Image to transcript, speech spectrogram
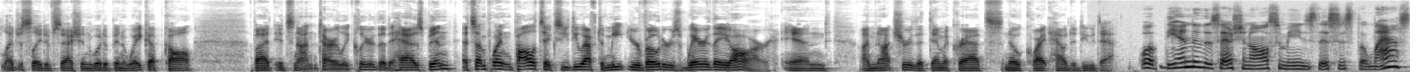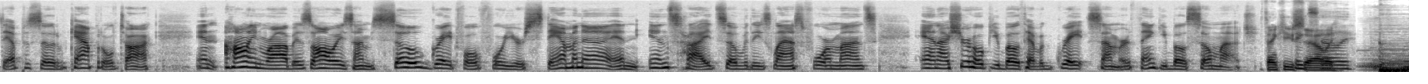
legislative session, would have been a wake up call but it's not entirely clear that it has been. At some point in politics, you do have to meet your voters where they are, and I'm not sure that Democrats know quite how to do that. Well, the end of the session also means this is the last episode of Capital Talk. And Holly and Rob, as always, I'm so grateful for your stamina and insights over these last four months. And I sure hope you both have a great summer. Thank you both so much. Thank you, Thanks, Sally. Sally.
